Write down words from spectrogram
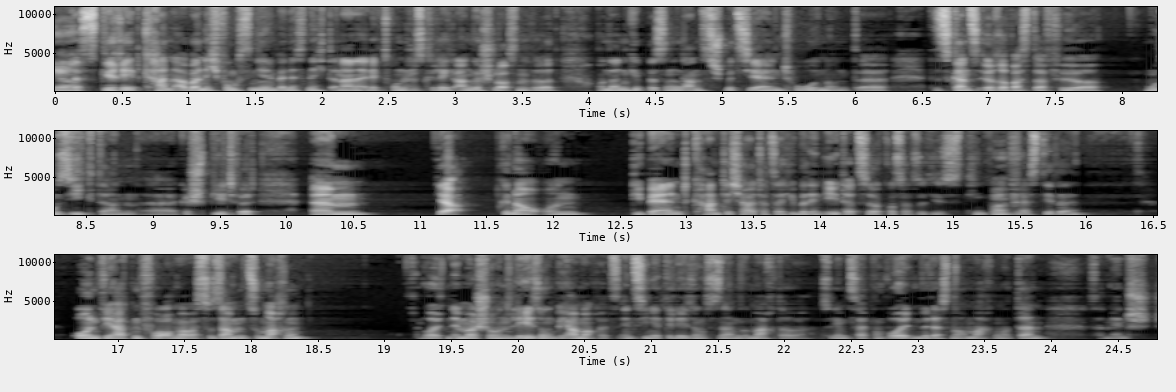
Ja. Das Gerät kann aber nicht funktionieren, wenn es nicht an ein elektronisches Gerät angeschlossen wird. Und dann gibt es einen ganz speziellen Ton und äh, das ist ganz irre, was da für Musik dann äh, gespielt wird. Ähm, ja, genau. Und die Band kannte ich halt tatsächlich über den Ether-Zirkus, also dieses Steampunk-Festival. Mhm. Und wir hatten vor, auch mal was zusammen zu machen. Wir wollten immer schon Lesungen, wir haben auch jetzt inszenierte Lesungen zusammen gemacht, aber zu dem Zeitpunkt wollten wir das noch machen und dann, gesagt, Mensch,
